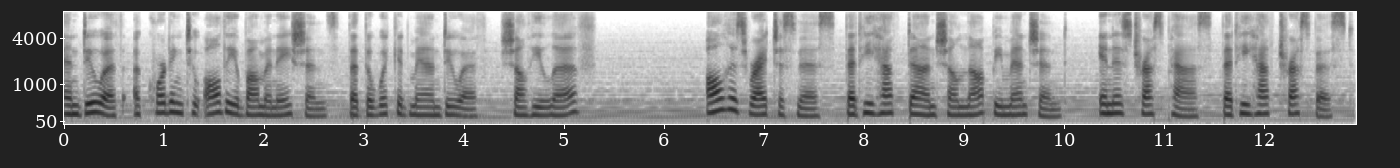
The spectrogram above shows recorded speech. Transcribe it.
and doeth according to all the abominations that the wicked man doeth, shall he live? All his righteousness that he hath done shall not be mentioned, in his trespass that he hath trespassed,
